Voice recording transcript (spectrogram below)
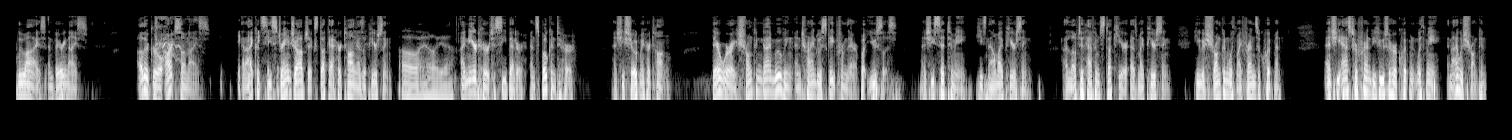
blue eyes, and very nice. Other girl aren't so nice. And I could see strange objects stuck at her tongue as a piercing. Oh hell yeah! I neared her to see better and spoken to her, and she showed me her tongue. There were a shrunken guy moving and trying to escape from there, but useless. And she said to me, he's now my piercing. I love to have him stuck here as my piercing. He was shrunken with my friend's equipment. And she asked her friend to use her equipment with me, and I was shrunken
